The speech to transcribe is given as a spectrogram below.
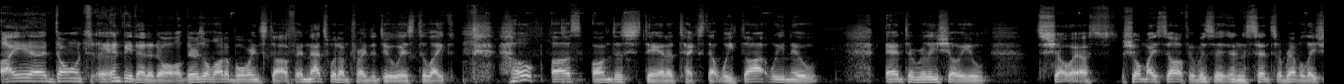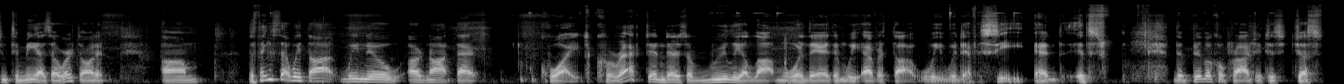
I uh, don't envy that at all. There's a lot of boring stuff, and that's what I'm trying to do is to like help us understand a text that we thought we knew, and to really show you, show us, show myself. It was in a sense a revelation to me as I worked on it. Um, the things that we thought we knew are not that quite correct, and there's a really a lot more there than we ever thought we would ever see. And it's the biblical project is just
